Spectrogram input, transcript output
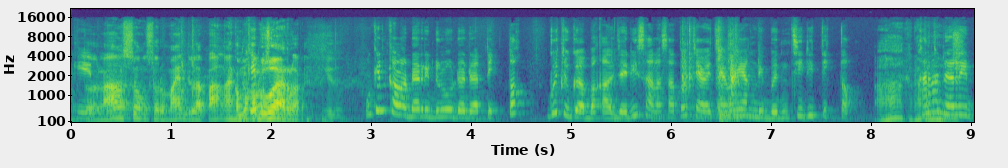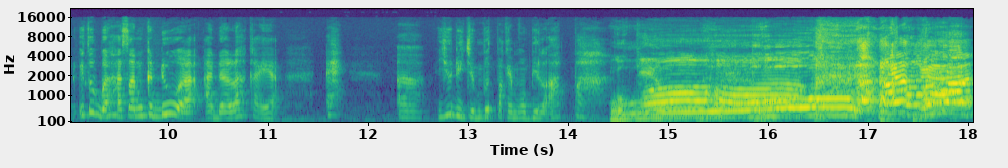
Gitu. Tuh, langsung suruh main di lapangan. Kamu keluar. keluar. Gitu. Mungkin kalau dari dulu udah ada TikTok, gue juga bakal jadi salah satu cewek-cewek yang dibenci di TikTok. Ah, kenapa Karena tuh? dari itu bahasan kedua adalah kayak eh eh, you dijemput pakai mobil apa? Gokil. Ya kan?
